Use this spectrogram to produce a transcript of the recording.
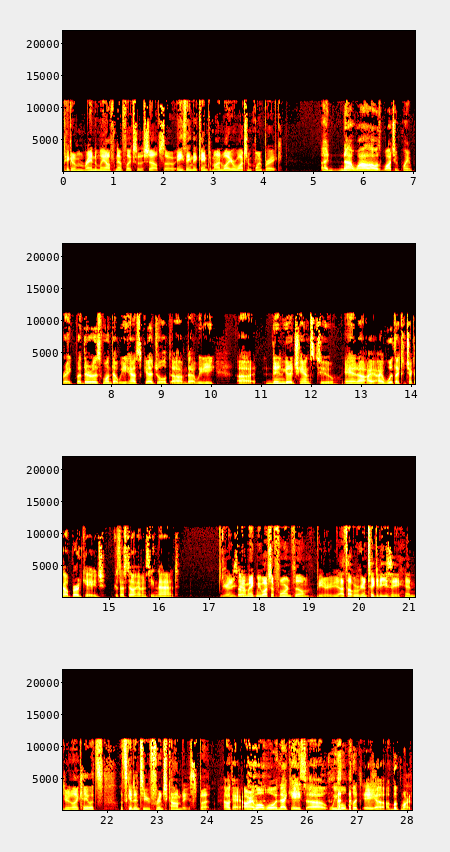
picking them randomly off Netflix or the shelf. So anything that came to mind while you were watching Point Break? Uh, not while I was watching Point Break, but there was one that we had scheduled um, that we uh, didn't get a chance to, and uh, I, I would like to check out Birdcage because I still haven't seen that. You're gonna, So- you're gonna make me watch a foreign film, Peter. I thought we were gonna take it easy, and you're like, "Hey, let's let's get into French comedies." But Okay, all right. Well, well, in that case, uh, we will put a uh, a bookmark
